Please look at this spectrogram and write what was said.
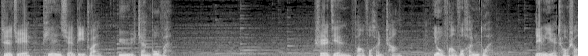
只觉天旋地转，欲站不稳。时间仿佛很长，又仿佛很短。灵叶抽手，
